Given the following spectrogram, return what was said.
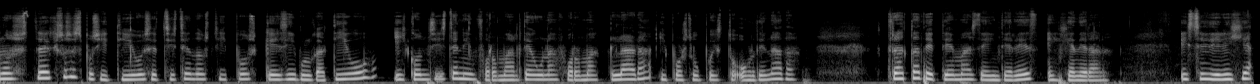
los textos expositivos existen dos tipos que es divulgativo y consiste en informar de una forma clara y por supuesto ordenada. Trata de temas de interés en general y se dirige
